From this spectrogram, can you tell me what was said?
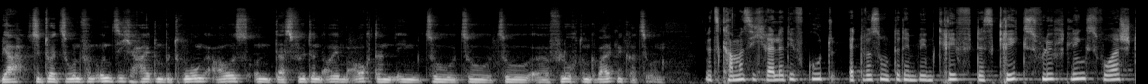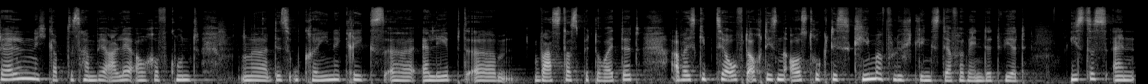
ja, Situationen von Unsicherheit und Bedrohung aus und das führt dann eben auch dann eben zu, zu, zu äh, Flucht und Gewaltmigration. Jetzt kann man sich relativ gut etwas unter dem Begriff des Kriegsflüchtlings vorstellen. Ich glaube, das haben wir alle auch aufgrund äh, des Ukraine-Kriegs äh, erlebt, äh, was das bedeutet. Aber es gibt sehr oft auch diesen Ausdruck des Klimaflüchtlings, der verwendet wird. Ist das ein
